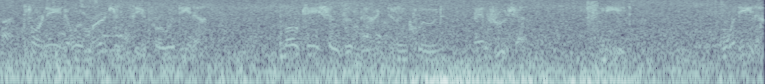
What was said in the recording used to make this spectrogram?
Time. Tornado emergency for Wadena. Locations impacted include Andrusia, Sneed, Chandler.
